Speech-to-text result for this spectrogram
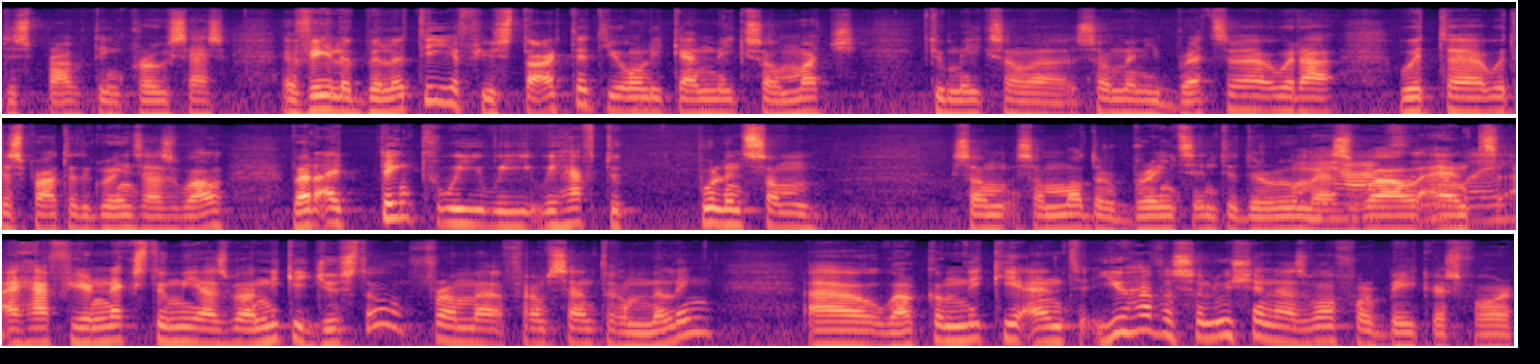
the sprouting process? Availability. If you start it, you only can make so much to make so uh, so many breads uh, with uh, with uh, with the sprouted grains as well. But I think we, we, we have to pull in some some some other brains into the room as well. absolutely. And I have here next to me as well Nicky Giusto from uh, from Central Milling. Uh, welcome, Nicky. And you have a solution as well for bakers for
